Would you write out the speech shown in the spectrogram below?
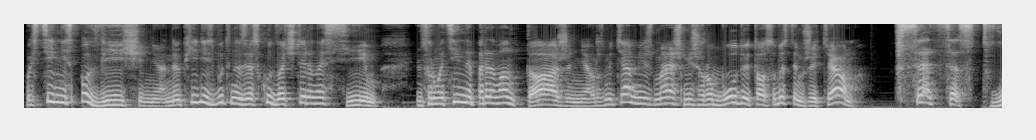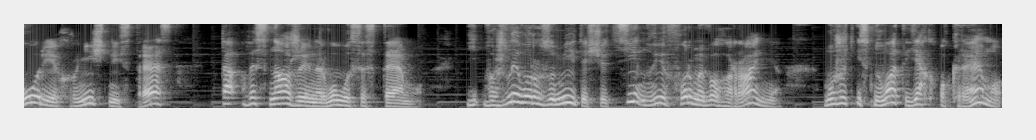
постійні сповіщення, необхідність бути на зв'язку 24 на 7, інформаційне перевантаження, розмиття між меж між роботою та особистим життям. Все це створює хронічний стрес та виснажує нервову систему. І важливо розуміти, що ці нові форми вигорання можуть існувати як окремо,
